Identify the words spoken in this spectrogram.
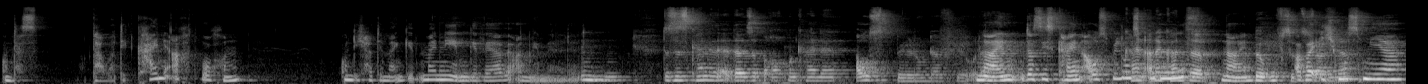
Und das dauerte keine acht Wochen. Und ich hatte mein, mein Nebengewerbe angemeldet. Mhm. Das ist keine, also braucht man keine Ausbildung dafür, oder? Nein, das ist kein Ausbildungsberuf. Kein anerkannter Nein. Beruf sozusagen. Aber ich ne? muss mir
